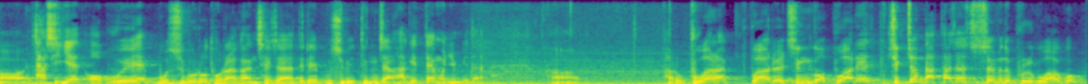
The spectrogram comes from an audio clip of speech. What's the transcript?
어, 다시 옛 어부의 모습으로 돌아간 제자들의 모습이 등장하기 때문입니다. 어, 바로 부활, 부활을 증거, 부활에 직접 나타나셨음에도 불구하고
